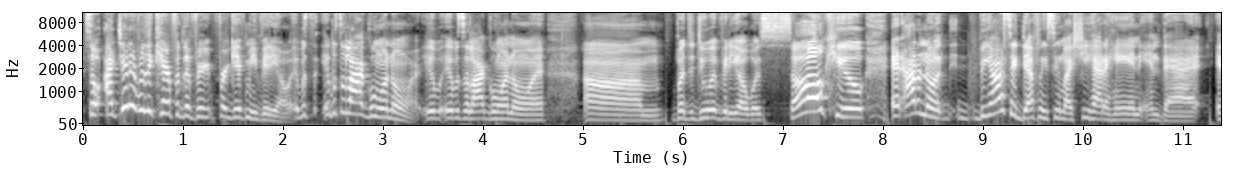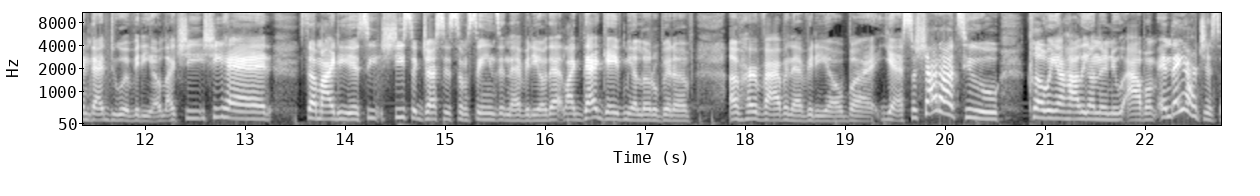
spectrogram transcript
So I didn't really care for the forgive me video. It was it was a lot going on. It, it was a lot going on. Um, but the do it video was so cute. And I don't know, Beyonce definitely seemed like she had a hand in that in that do it video. Like she she had some ideas. She, she suggested some scenes in that video that like that gave me a little bit of of her vibe in that video. But yeah, so shout out to Chloe and Halle on their new album, and they are just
